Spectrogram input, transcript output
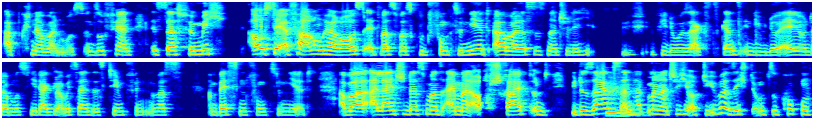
abknabbern muss. Insofern ist das für mich aus der Erfahrung heraus etwas, was gut funktioniert, aber das ist natürlich, wie du sagst, ganz individuell und da muss jeder, glaube ich, sein System finden, was am besten funktioniert. Aber allein schon, dass man es einmal aufschreibt und wie du sagst, mhm. dann hat man natürlich auch die Übersicht, um zu gucken,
